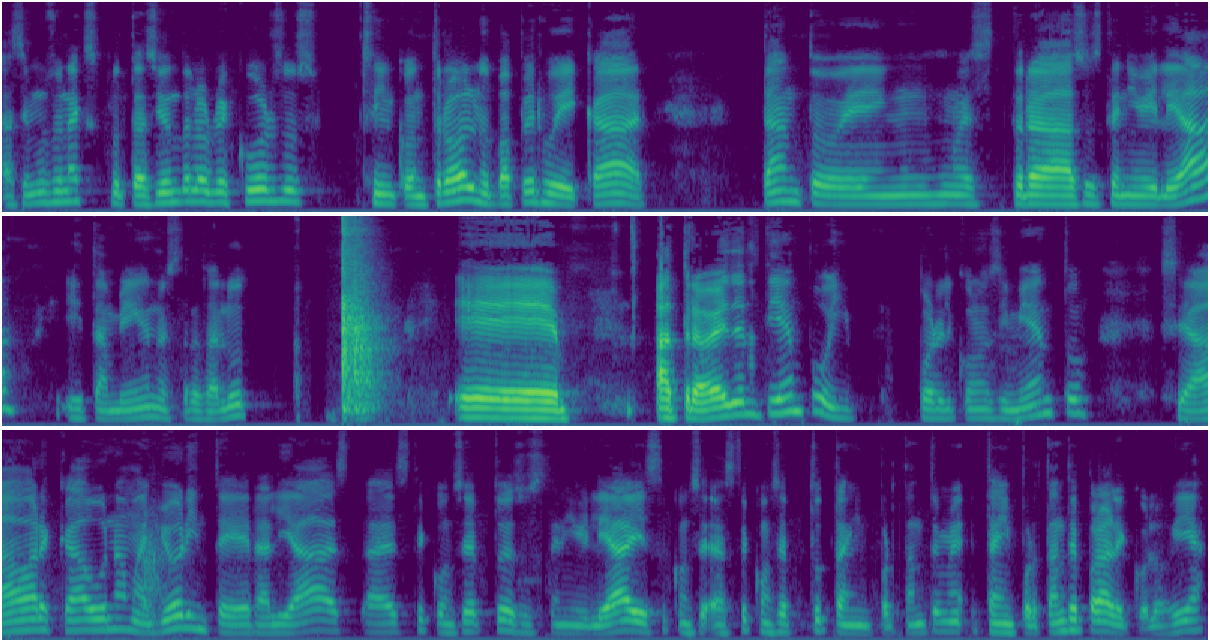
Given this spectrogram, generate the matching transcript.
hacemos una explotación de los recursos sin control nos va a perjudicar tanto en nuestra sostenibilidad y también en nuestra salud. Eh, a través del tiempo y por el conocimiento se ha abarcado una mayor integralidad a este concepto de sostenibilidad y este, a este concepto tan importante, tan importante para la ecología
